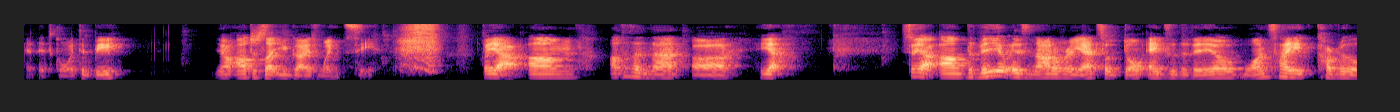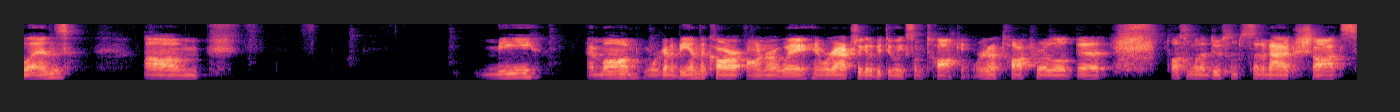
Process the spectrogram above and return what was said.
And it's going to be you know, I'll just let you guys wait and see. But yeah, um other than that, uh yeah. So yeah, um the video is not over yet, so don't exit the video. Once I cover the lens, um me and mom we're gonna be in the car on our way and we're actually gonna be doing some talking. We're gonna talk for a little bit plus i'm gonna do some cinematic shots.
